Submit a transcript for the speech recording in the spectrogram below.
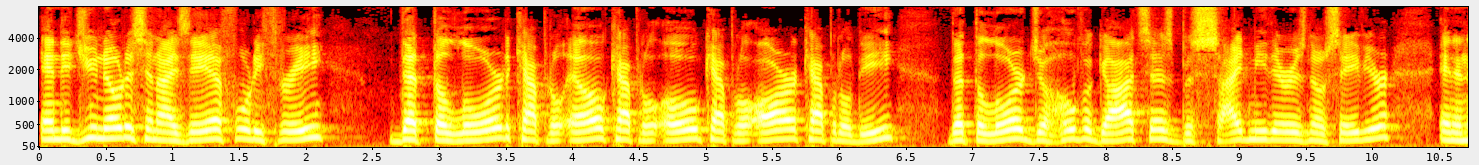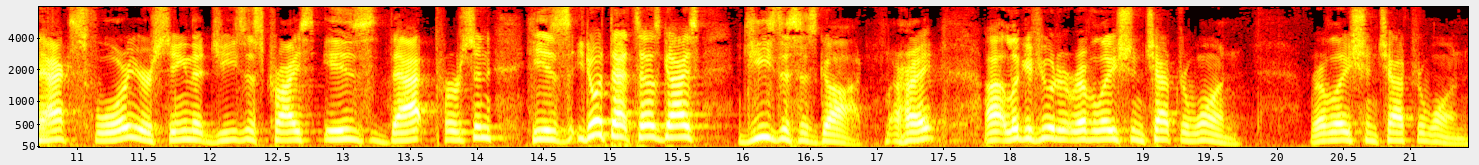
And did you notice in Isaiah 43 that the Lord, capital L, capital O, capital R, capital D, that the Lord Jehovah God says, Beside me there is no Savior? And in Acts 4, you're seeing that Jesus Christ is that person. He is, you know what that says, guys? Jesus is God. All right? Uh, look, if you would, at Revelation chapter 1. Revelation chapter 1.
